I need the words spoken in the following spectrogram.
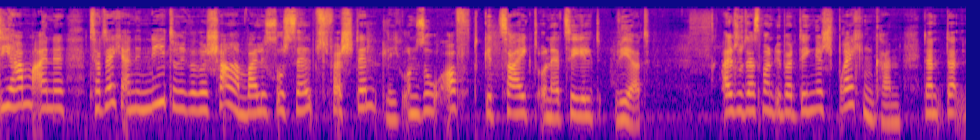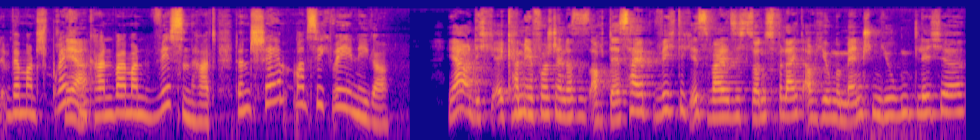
Die haben eine, tatsächlich eine niedrigere Scham, weil es so selbstverständlich und so oft gezeigt und erzählt wird. Also, dass man über Dinge sprechen kann. Dann, dann, wenn man sprechen Ja. kann, weil man Wissen hat, dann schämt man sich weniger. Ja, und ich äh, kann mir vorstellen, dass es auch deshalb wichtig ist, weil sich sonst vielleicht auch junge Menschen, Jugendliche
